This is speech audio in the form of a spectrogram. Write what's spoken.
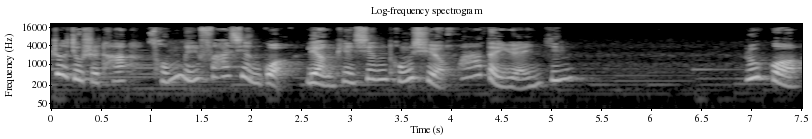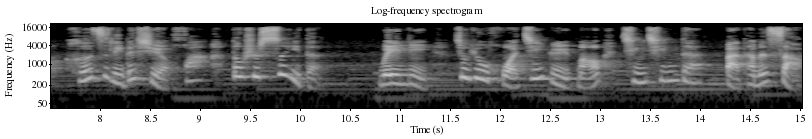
这就是他从没发现过两片相同雪花的原因。如果盒子里的雪花都是碎的，威利就用火鸡羽毛轻轻地把它们扫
